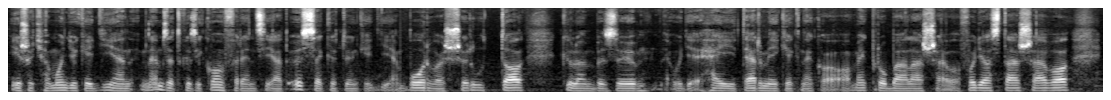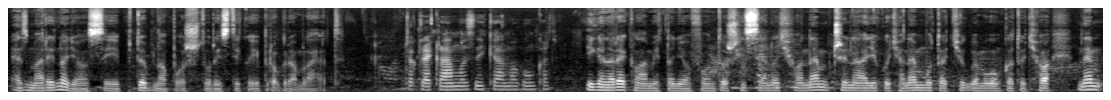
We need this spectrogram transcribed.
És hogyha mondjuk egy ilyen nemzetközi konferenciát összekötünk egy ilyen bor vagy sörúttal, különböző ugye, helyi termékeknek a, a megpróbálásával, fogyasztásával, ez már egy nagyon szép, többnapos turisztikai program lehet. Csak reklámozni kell magunkat. Igen, a reklám itt nagyon fontos, hiszen hogyha nem csináljuk, hogyha nem mutatjuk be magunkat, hogyha nem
